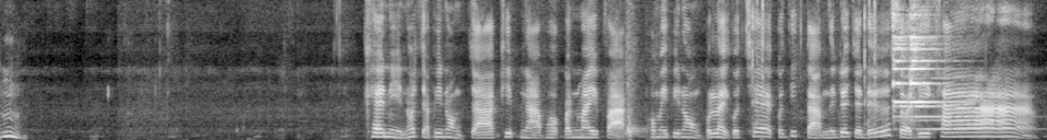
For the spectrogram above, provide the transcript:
อืมแค่นี้นอกจากพี่น้องจ้าคลิปหน้าพอกันไม่ฝากพ่อแม่พี่น้องก็ไลค์ก็แชร์ก็ติดตามในเด้อจะเด้อสวัสดีค่ะ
